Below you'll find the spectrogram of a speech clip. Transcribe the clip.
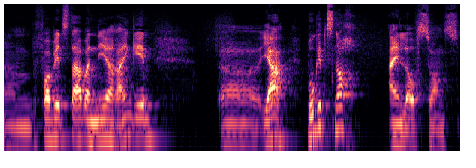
Ähm, bevor wir jetzt da aber näher reingehen, äh, ja, wo gibt es noch Einlaufsongs?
